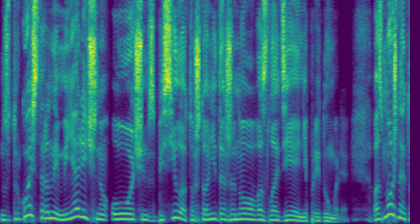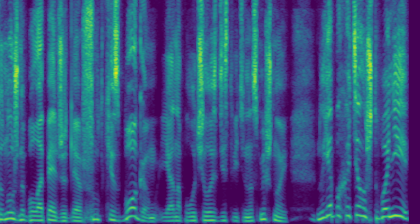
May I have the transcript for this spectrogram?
Но с другой стороны, меня лично очень взбесило то, что они даже нового злодея не придумали. Возможно, это нужно было, опять же, для шутки с Богом, и она получилась действительно смешной. Но я бы хотел, чтобы они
